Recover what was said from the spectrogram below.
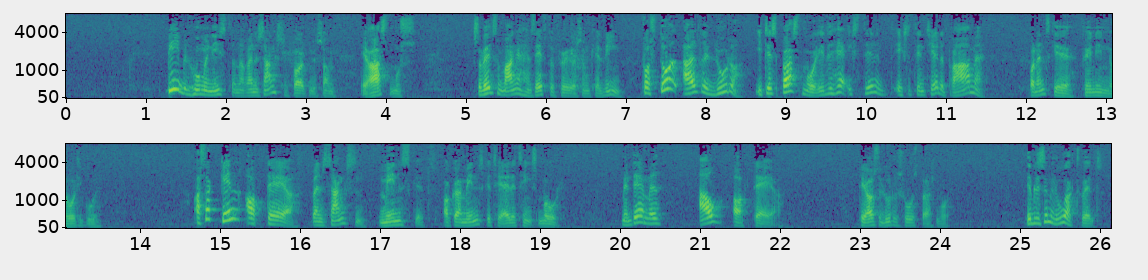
Bibelhumanisterne og renaissancefolkene som Erasmus, såvel som mange af hans efterfølgere som Calvin, forstod aldrig Luther i det spørgsmål, i det her eksistentielle drama, hvordan skal jeg finde en nådig Gud? Og så genopdager renaissancen mennesket og gør mennesket til alle tings mål. Men dermed afopdager det er også Luthers hovedspørgsmål. Det bliver simpelthen uaktuelt.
